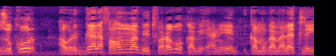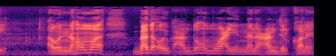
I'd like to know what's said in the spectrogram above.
ذكور أو رجالة فهم بيتفرجوا كب يعني إيه كمجاملات ليا أو إن هم بدأوا يبقى عندهم وعي إن أنا عندي القناة.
